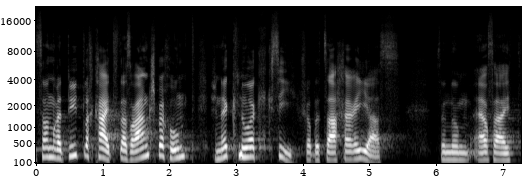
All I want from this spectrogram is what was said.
so, einer Deutlichkeit, dass er Angst bekommt, ist nicht genug für den Zacharias, sondern er sagt,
